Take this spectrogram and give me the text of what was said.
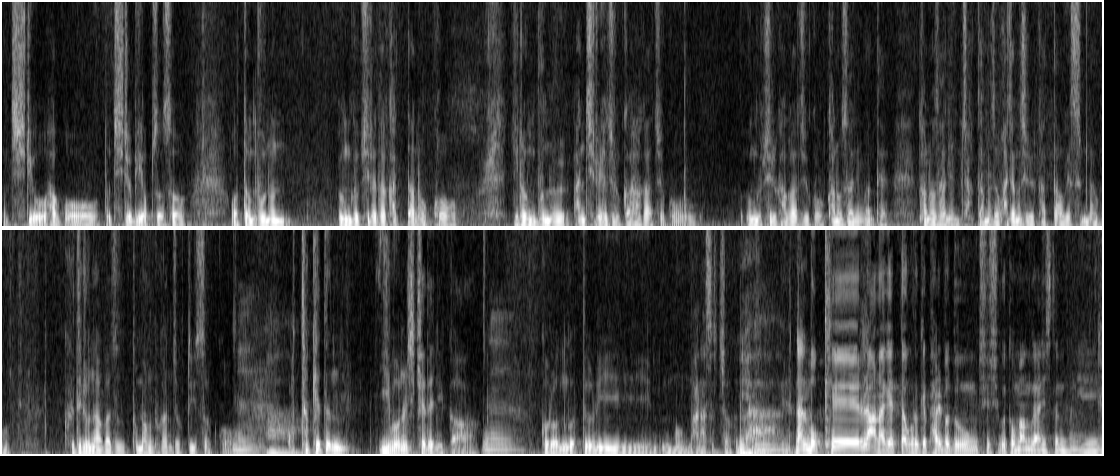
뭐 치료하고 또 치료비 없어서 어떤 분은 응급실에다 갖다 놓고 이런 분을 안 치료해 줄까 해가지고 응급실 가가지고 간호사님한테 간호사님 잠깐만 저 화장실 갔다 오겠습니다 하고 그 뒤로 나가서 도망도 간 적도 있었고 네. 어떻게든 입원을 시켜야 되니까 네. 그런 것들이 뭐 많았었죠. 야, 예. 난 목회를 안 하겠다고 그렇게 발버둥 치시고 도망 다니시던 분이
